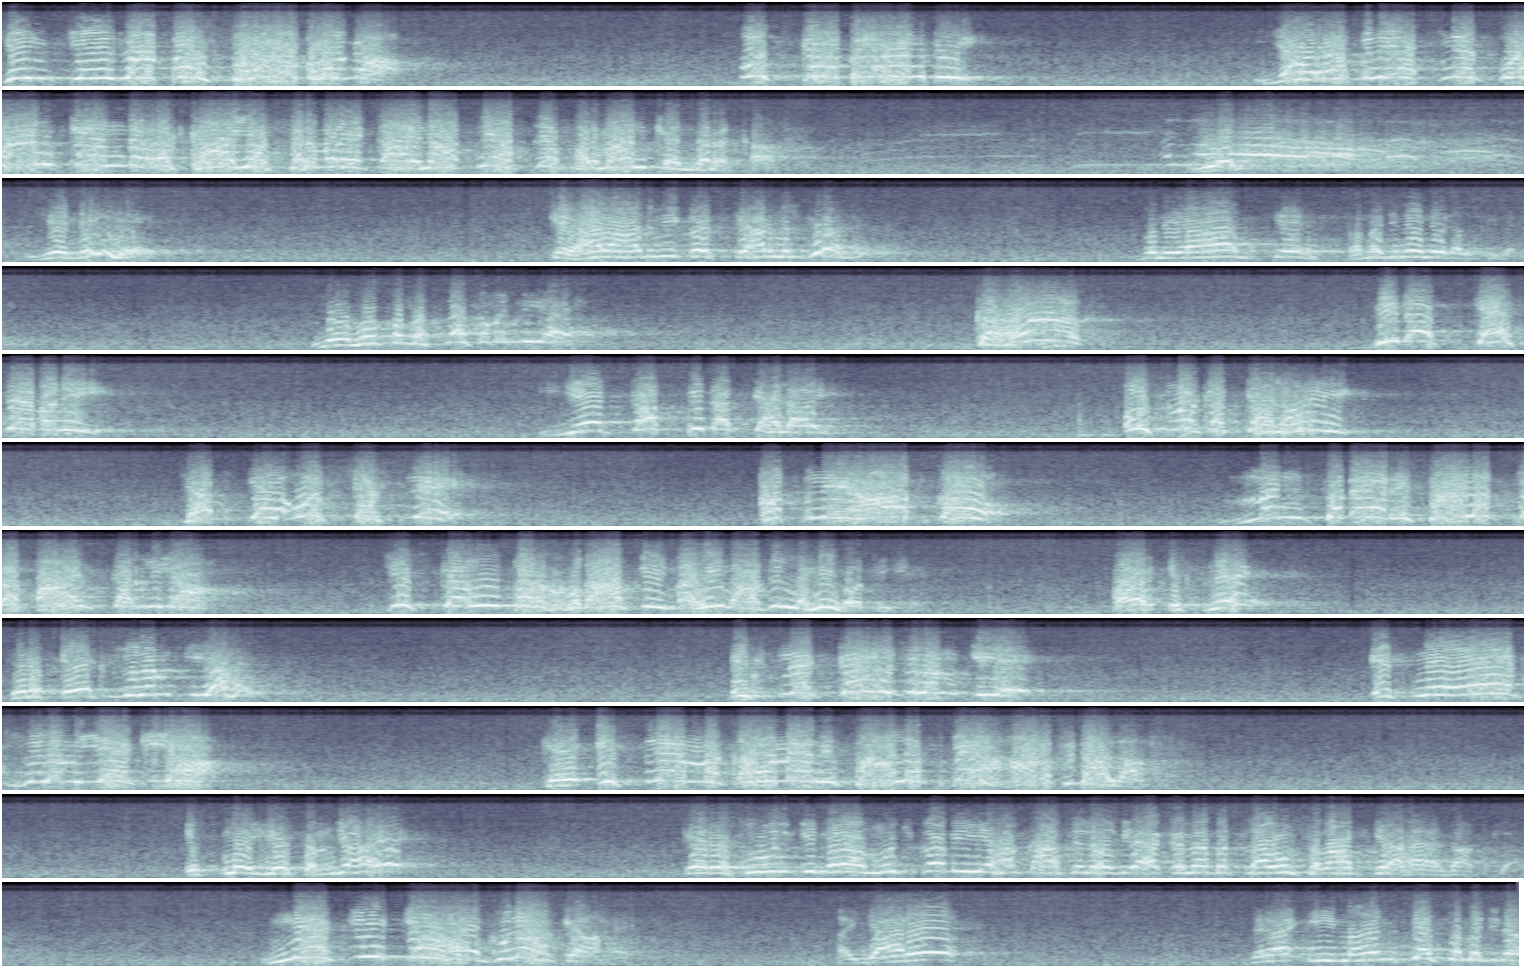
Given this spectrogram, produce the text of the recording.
جن چیزوں پر ثواب ہوگا اس کا بیان بھی یا رب نے اپنے قرآن کے اندر رکھا یا سرور کائنات نے اپنے فرمان کے اندر رکھا یہ نہیں ہے کہ ہر آدمی کو اختیار مل گیا ہے۔ بنیاد کے سمجھنے میں غلطی نہیں۔ لوگوں کو مسئلہ سمجھ نہیں آیا کہاں بدت کیسے بنی؟ یہ کب بدت کہلائی؟ وقت جبکہ اس شخص نے اپنے آپ کو منصب رسالت پہ فائز کر لیا، جس کے اوپر خدا کی وہی نازل نہیں ہوتی ہے۔ اور اس نے صرف ایک ظلم کیا ہے اس نے کئی ظلم کیے اس نے ایک ظلم یہ کیا کہ اس نے مقام رسالت پہ ہاتھ ڈالا اس نے یہ سمجھا ہے کہ رسول کی طرح مجھ کو بھی یہ حق حاصل ہو گیا کہ میں بتلاؤں ثواب کیا ہے، عذاب کیا نیکی کیا ہے، گناہ کیا ہے؟ یارو، ذرا ایمان سے سمجھنا،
